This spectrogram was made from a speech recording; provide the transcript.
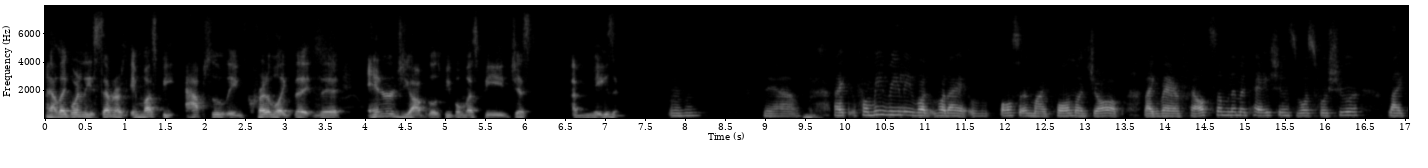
at like one of these seminars it must be absolutely incredible. Like the the energy of those people must be just amazing mm-hmm. yeah hmm. like for me really what what i also in my former job like where i felt some limitations was for sure like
